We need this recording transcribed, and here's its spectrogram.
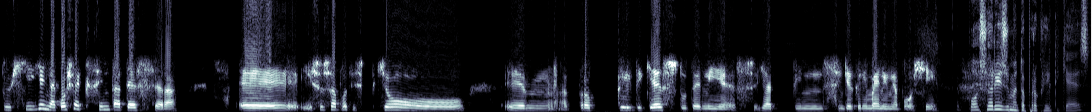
του 1964. Ε, ίσως από τις πιο ε, προκλητικές του ταινίες για την συγκεκριμένη εποχή. Πώς ορίζουμε το προκλητικές;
